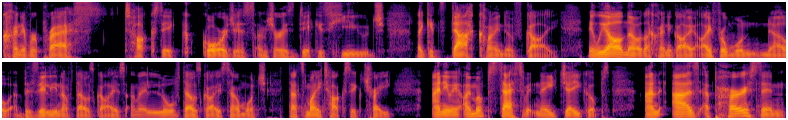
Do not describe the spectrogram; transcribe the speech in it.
kind of repressed, toxic, gorgeous. I'm sure his dick is huge. Like it's that kind of guy. Now we all know that kind of guy. I for one know a bazillion of those guys and I love those guys so much. That's my toxic trait. Anyway, I'm obsessed with Nate Jacobs. And as a person,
